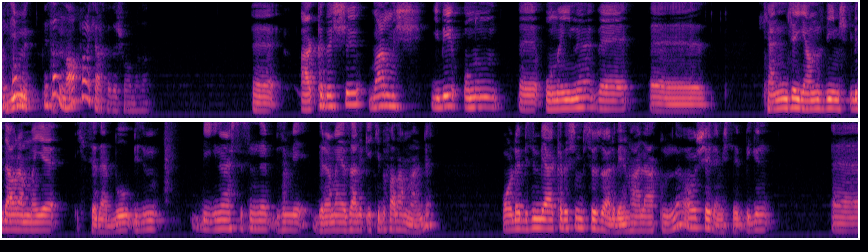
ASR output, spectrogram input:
İnsan, mi? insan ne yapar ki arkadaş olmadan? e, arkadaşı varmış gibi onun e, onayını ve e, kendince yalnız değilmiş gibi davranmayı hisseder. Bu bizim bir üniversitesinde bizim bir drama yazarlık ekibi falan vardı. Orada bizim bir arkadaşım bir sözü vardı benim hala aklımda. O şey demişti bir gün e,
